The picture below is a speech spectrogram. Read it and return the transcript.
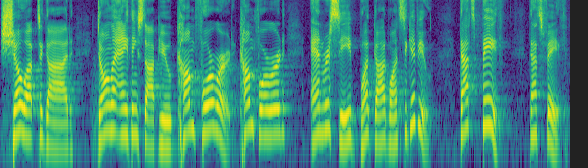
Show up to God. Don't let anything stop you. Come forward. Come forward and receive what God wants to give you. That's faith. That's faith.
